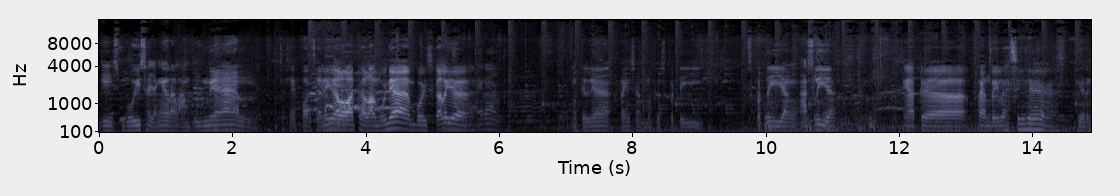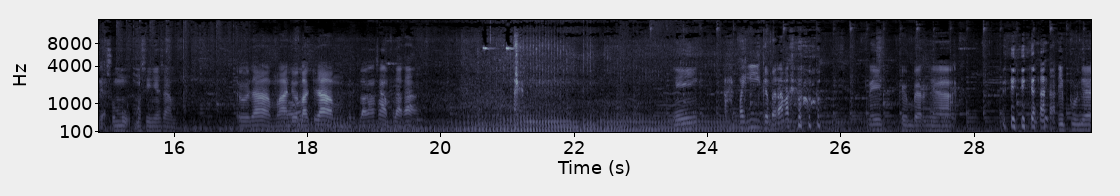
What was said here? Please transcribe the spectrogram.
Iki boy sayangnya ora lampunan. Sepor Ini kalau ada lampunya boy sekali ya. Modelnya apa ini Sam? Model seperti seperti yang asli ya. Ini ada ventilasinya. Biar nggak sumuk mesinnya Sam. Tuh Sam, lanjut Oh. lagi Sam. Dari belakang Sam, belakang. Ini apa ini gambar apa? Ini gambarnya ibunya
